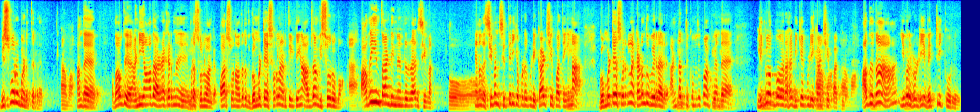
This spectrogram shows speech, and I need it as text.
விஸ்வரூபம் எடுத்துடுறார். அந்த அதாவது அணியாத அழகர்னு இவரை சொல்லுவாங்க. பார்ஸ்வநாதர் அது எடுத்துக்கிட்டீங்கன்னா அதுதான் விஸ்வரூபம். அதையும் தாண்டி நின்றுறாரு சிவன். ஓ. ஏன்னா அந்த சிவன் சித்தரிக்கப்படக்கூடிய காட்சியை பார்த்தீங்கன்னா கொம்பட்டேஸ்வரர்லாம் கடந்து போயிடுறாரு. அண்டத்துக்கும் இதுக்கும் அப்படி அந்த லிங்கோத்பவராக நிற்கக்கூடிய காட்சியை பார்க்கலாம் அதுதான் இவர்களுடைய வெற்றிக்கு ஒரு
